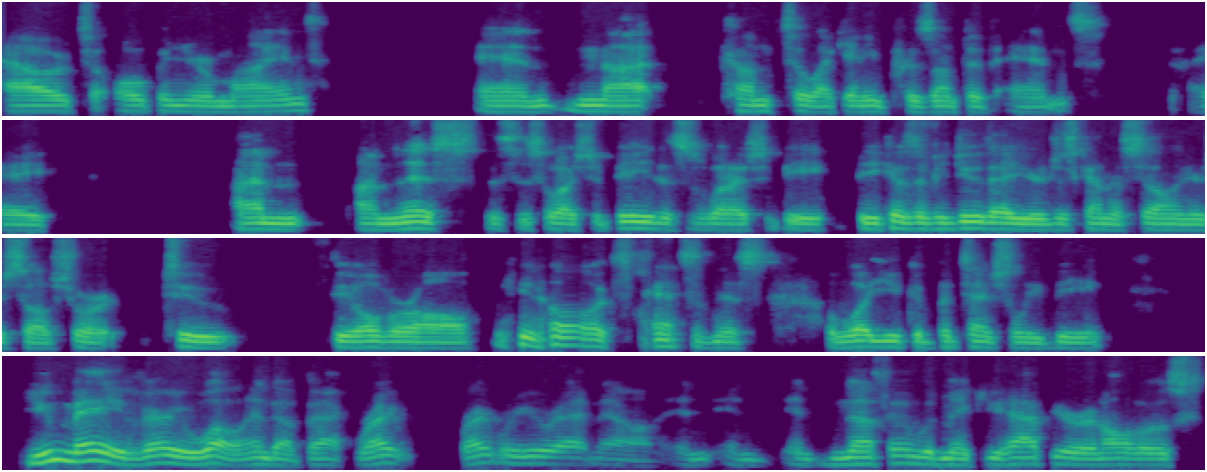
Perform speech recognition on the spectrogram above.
how to open your mind and not come to like any presumptive ends. Hey, I'm I'm this. This is who I should be. This is what I should be. Because if you do that, you're just kind of selling yourself short to the overall, you know, expansiveness of what you could potentially be. You may very well end up back right right where you're at now and, and, and nothing would make you happier and all those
